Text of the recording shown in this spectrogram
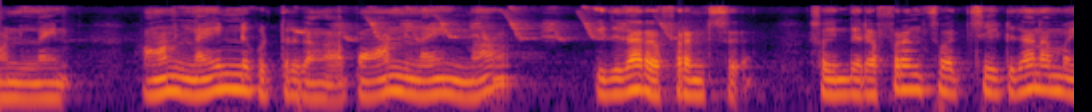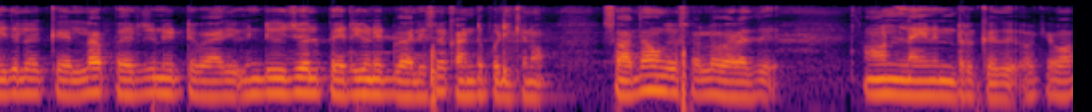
online ஆன்லைன்னு கொடுத்துருக்காங்க. அப்போ ஆன்லைன்னா இதுதான் ரெஃபரன்ஸு ஸோ இந்த ரெஃபரன்ஸ் வச்சுட்டு தான் நம்ம இதில் இருக்க எல்லா per unit value individual per unit வேல்யூஸை கண்டுபிடிக்கணும். ஸோ அதான் உங்களுக்கு சொல்ல வராது ஆன்லைன் இருக்குது. ஓகேவா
